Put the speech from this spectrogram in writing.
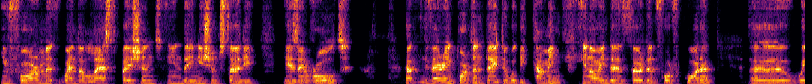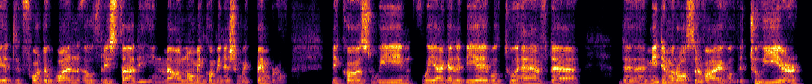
inform when the last patient in the Initium study is enrolled uh, very important data will be coming, you know, in the third and fourth quarter, uh, with for the 103 study in melanoma in combination with pembro, because we we are going to be able to have the the median overall survival, the two-year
